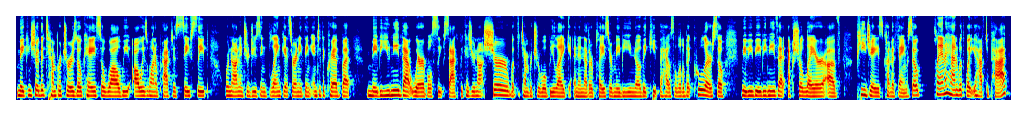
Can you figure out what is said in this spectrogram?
making sure the temperature is okay. So while we always want to practice safe sleep, we're not introducing blankets or anything into the crib, but maybe you need that wearable sleep sack because you're not sure what the temperature will be like in another place, or maybe you know they keep the house a little bit cooler. So maybe baby needs that extra layer of PJs kind of thing. So plan ahead with what you have to pack.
